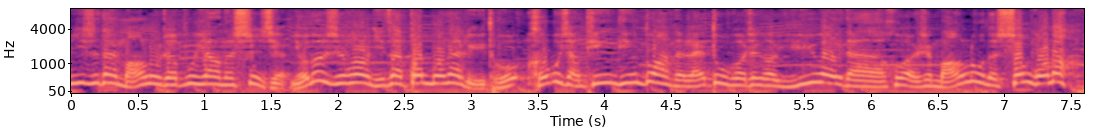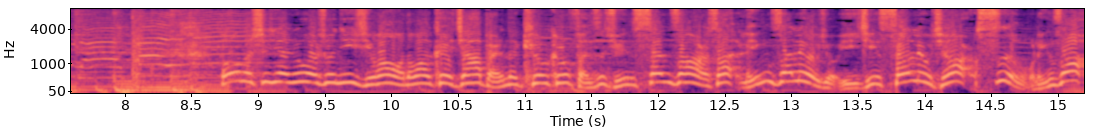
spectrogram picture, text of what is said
一直在忙碌着不一样的事情，有的时候你在奔波在旅途，何不想听一听段子来度过这个余味的或者是忙碌的生活呢？同样的时间，如果说你喜欢我的话，可以加本人的 QQ 粉丝群三三二三零三六九以及三六七二四五零三二。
